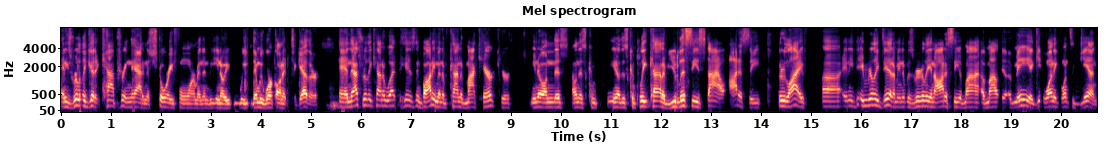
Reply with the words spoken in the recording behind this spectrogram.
and he's really good at capturing that in a story form and then we you know we then we work on it together. And that's really kind of what his embodiment of kind of my character you know on this on this you know this complete kind of ulysses style odyssey through life uh, and he, he really did. I mean it was really an odyssey of my of my of me one, once again.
